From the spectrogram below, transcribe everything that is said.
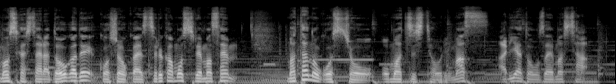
もしかしたら動画でご紹介するかもしれません。またのご視聴お待ちしております。ありがとうございました。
